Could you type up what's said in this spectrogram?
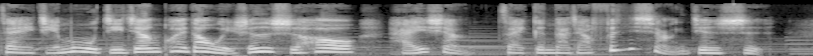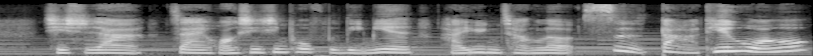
在节目即将快到尾声的时候，还想再跟大家分享一件事。其实啊，在黄星星波符里面还蕴藏了四大天王哦，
